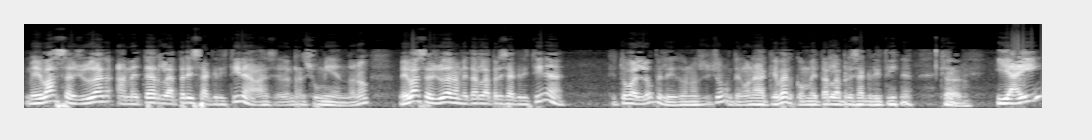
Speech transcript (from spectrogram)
¿me vas a ayudar a meter la presa a Cristina? Ah, resumiendo, ¿no? ¿Me vas a ayudar a meter la presa a Cristina? Cristóbal López le dijo, no sé, yo no tengo nada que ver con meter la presa a Cristina. Claro. Y ahí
